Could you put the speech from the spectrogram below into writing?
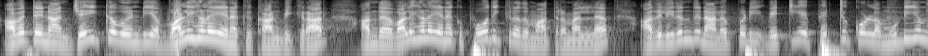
அவற்றை நான் ஜெயிக்க இருக்க வேண்டிய வழிகளை எனக்கு காண்பிக்கிறார். அந்த வழிகளை எனக்கு போதிக்கிறது மாத்திரமல்ல. அதிலிருந்து நான் எப்படி வெற்றியை பெற்றுக்கொள்ள முடியும்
